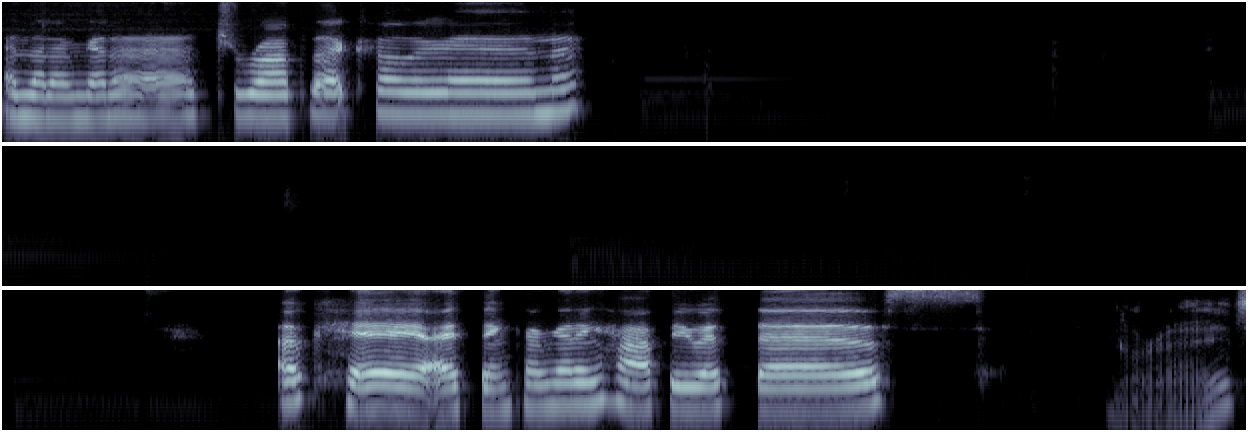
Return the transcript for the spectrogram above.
And then I'm gonna drop that color in. Okay, I think I'm getting happy with this. All right.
